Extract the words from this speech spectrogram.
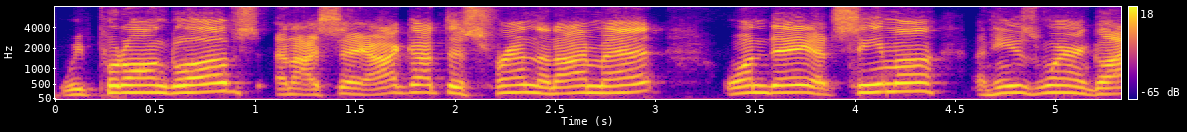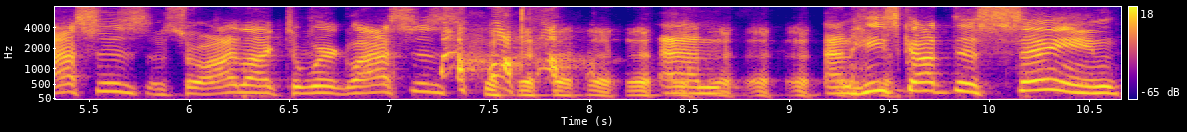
we put on gloves, and I say, I got this friend that I met one day at SEMA, and he was wearing glasses, and so I like to wear glasses. And- and he's got this saying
